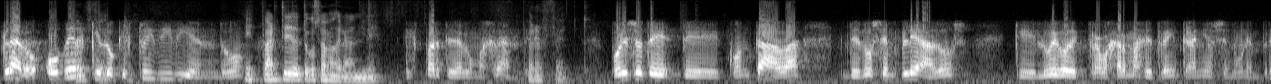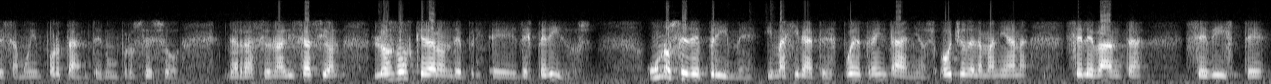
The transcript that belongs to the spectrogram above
Claro, o ver que lo que estoy viviendo Es parte de otra cosa más grande. es parte de algo más grande. Perfecto. Por eso te, te contaba de dos empleados que luego de trabajar más de 30 años en una empresa muy importante, en un proceso de racionalización, los dos quedaron eh, despedidos. Uno se deprime, imagínate, después de 30 años, 8 de la mañana, se levanta, se viste,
